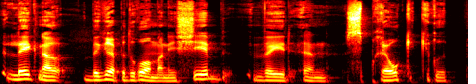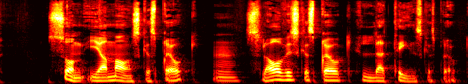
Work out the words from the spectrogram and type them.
liknar begreppet romani chib vid en språkgrupp som germanska språk, slaviska språk, latinska språk.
